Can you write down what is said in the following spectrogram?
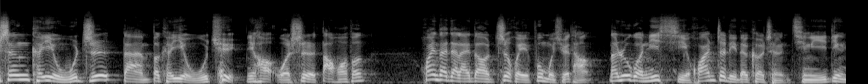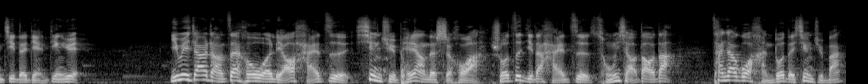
生可以无知，但不可以无趣。你好，我是大黄蜂，欢迎大家来到智慧父母学堂。那如果你喜欢这里的课程，请一定记得点订阅。一位家长在和我聊孩子兴趣培养的时候啊，说自己的孩子从小到大参加过很多的兴趣班，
